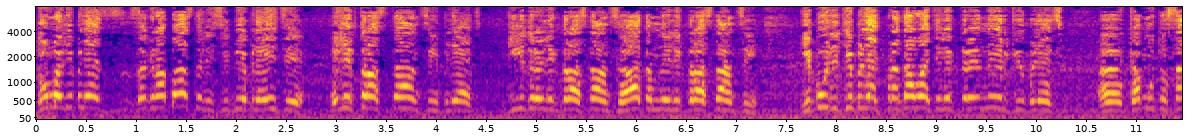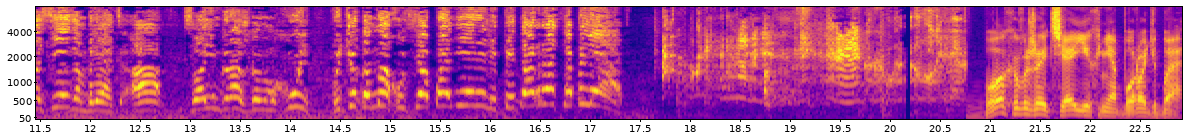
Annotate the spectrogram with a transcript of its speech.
Думали, блядь, загробастали себе, блядь, эти электростанции, блядь, гидроэлектростанции, атомные электростанции. И будете, блядь, продавать электроэнергию, блядь, э, кому-то соседям, блядь, а своим гражданам хуй. Вы что-то нахуй вся поверили, пидорасы, блядь! Ох, вже ця їхня боротьба.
